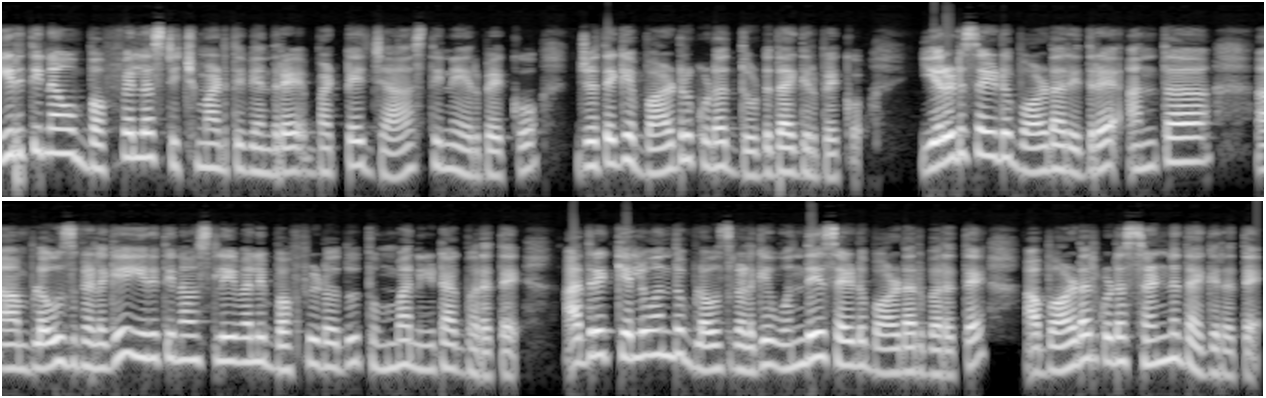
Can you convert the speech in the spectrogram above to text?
ಈ ರೀತಿ ನಾವು ಬಫ್ ಸ್ಟಿಚ್ ಮಾಡ್ತೀವಿ ಅಂದ್ರೆ ಬಟ್ಟೆ ಜಾಸ್ತಿನೇ ಇರಬೇಕು. ಜೊತೆಗೆ ಬಾರ್ಡ್ರು ಕೂಡ ದೊಡ್ಡದಾಗಿರ್ಬೇಕು. ಎರಡು ಸೈಡ್ ಬಾರ್ಡರ್ ಇದ್ರೆ ಅಂತ ಬ್ಲೌಸ್ ಗಳಿಗೆ ಈ ರೀತಿ ನಾವು ಸ್ಲೀವ್ ಅಲ್ಲಿ ಬಫ್ ಇಡೋದು ತುಂಬಾ ನೀಟಾಗಿ ಬರುತ್ತೆ. ಆದ್ರೆ ಕೆಲವೊಂದು ಬ್ಲೌಸ್ ಗಳಿಗೆ ಒಂದೇ ಸೈಡ್ ಬಾರ್ಡರ್ ಬರುತ್ತೆ. ಆ ಬಾರ್ಡರ್ ಕೂಡ ಸಣ್ಣದಾಗಿರುತ್ತೆ.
